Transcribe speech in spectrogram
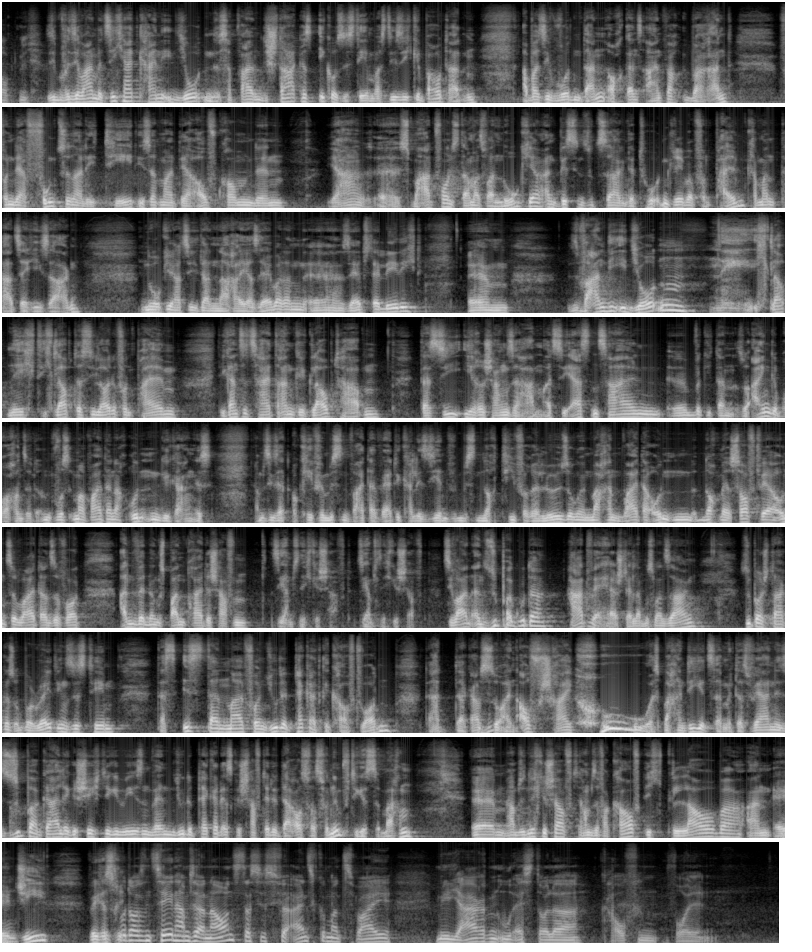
Sie, sie waren mit Sicherheit keine Idioten. Deshalb war ein starkes Ökosystem, was die sich gebaut hatten. Aber sie wurden dann auch ganz einfach überrannt von der Funktionalität, ich sag mal, der aufkommenden ja, äh, Smartphones. Damals war Nokia ein bisschen sozusagen der Totengräber von Palm, kann man tatsächlich sagen. Nokia hat sich dann nachher ja selber dann äh, selbst erledigt. Ähm, waren die Idioten? Nee, ich glaube nicht. Ich glaube, dass die Leute von Palm die ganze Zeit dran geglaubt haben, dass sie ihre Chance haben. Als die ersten Zahlen äh, wirklich dann so eingebrochen sind und wo es immer weiter nach unten gegangen ist, haben sie gesagt, okay, wir müssen weiter vertikalisieren, wir müssen noch tiefere Lösungen machen, weiter unten, noch mehr Software und so weiter und so fort, Anwendungsbandbreite schaffen. Sie haben es nicht geschafft. Sie haben es nicht geschafft. Sie waren ein super guter Hardwarehersteller, muss man sagen. Super starkes Operating-System. Das ist dann mal von Hewlett Packard gekauft worden. Da, da gab es mhm. so einen Aufschrei, huh, was machen die jetzt damit? Das wäre eine super geile Geschichte gewesen, wenn Hewlett Packard es geschafft hätte, daraus was Vernünftiges zu machen. Ähm, haben sie nicht geschafft, haben sie verkauft. Ich glaube an. LG. Mhm. 2010 haben sie announced, dass sie es für 1,2 Milliarden US-Dollar kaufen wollen.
